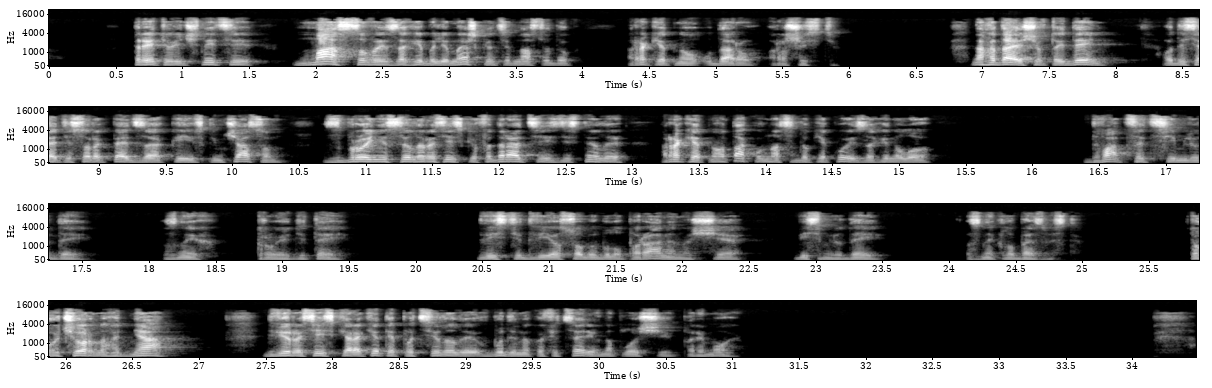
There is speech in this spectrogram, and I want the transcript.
третю річниці масової загибелі мешканців внаслідок ракетного удару рашистів. Нагадаю, що в той день, о 10.45 за київським часом, Збройні сили Російської Федерації здійснили ракетну атаку, внаслідок якої загинуло 27 людей, з них троє дітей. 202 особи було поранено, ще 8 людей зникло безвісти. Того чорного дня дві російські ракети поцілили в будинок офіцерів на площі Перемоги.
